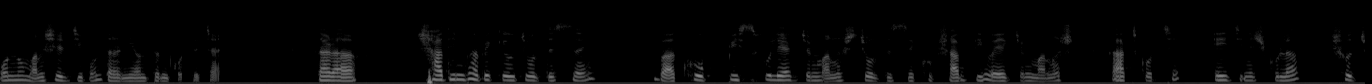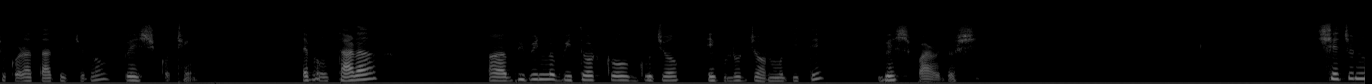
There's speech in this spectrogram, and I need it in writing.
অন্য মানুষের জীবন তারা নিয়ন্ত্রণ করতে চায়। তারা স্বাধীনভাবে কেউ চলতেছে বা খুব পিসফুলি একজন মানুষ চলতেছে, খুব শান্তি হয়ে একজন মানুষ কাজ করছে, এই জিনিসগুলা সহ্য করা তাদের জন্য বেশ কঠিন। এবং তারা বিভিন্ন বিতর্ক, গুজব এগুলোর জন্ম দিতে বেশ পারদর্শী। সেজন্য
